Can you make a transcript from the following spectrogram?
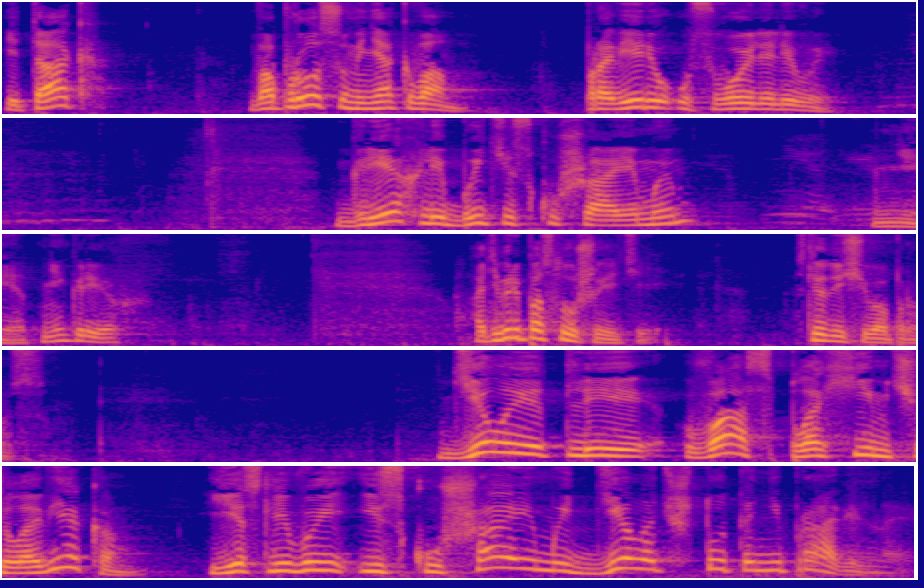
Итак, вопрос у меня к вам. Проверю, усвоили ли вы. Грех ли быть искушаемым? Нет, Нет не грех. А теперь послушайте. Следующий вопрос. Делает ли вас плохим человеком, если вы искушаемы делать что-то неправильное?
